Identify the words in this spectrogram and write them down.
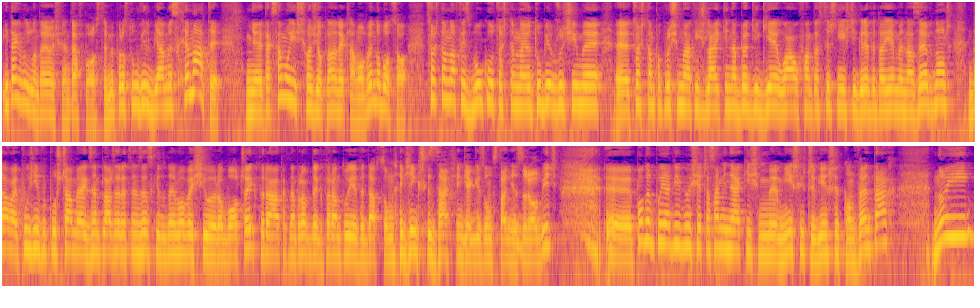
I tak wyglądają święta w Polsce. My po prostu uwielbiamy schematy. Tak samo jeśli chodzi o plan reklamowy, no bo co? Coś tam na Facebooku, coś tam na YouTubie wrzucimy, e, coś tam poprosimy o jakieś lajki na BGG, wow, fantastycznie, jeśli grę wydajemy na zewnątrz, dawaj, później wypuszczamy egzemplarze recenzenckie do darmowej siły roboczej, która tak naprawdę gwarantuje gwarantuje wydawcom największy zasięg, jaki są w stanie zrobić. E, potem pojawimy się czasami na jakichś mniejszych czy większych konwentach. No i.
